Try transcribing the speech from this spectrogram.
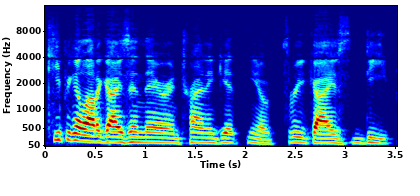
keeping a lot of guys in there and trying to get, you know, three guys deep,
